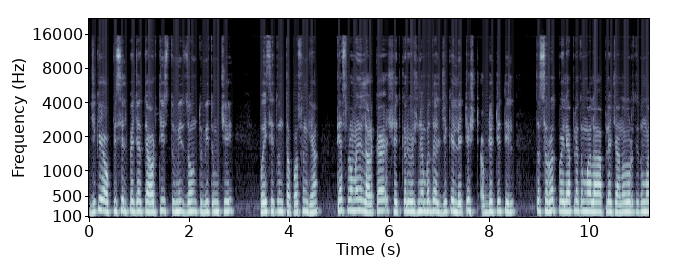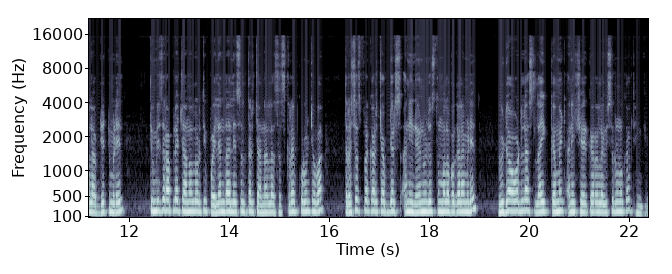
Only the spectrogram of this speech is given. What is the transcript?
जी काही ऑफिशियल पेज आहे त्यावरतीच तुम्ही जाऊन तुम्ही तुमचे पैसे इथून तपासून घ्या. त्याचप्रमाणे लाडका शेतकरी योजनेबद्दल जे काही लेटेस्ट अपडेट येतील तर सर्वात पहिले आपल्या तुम्हाला आपल्या चॅनलवरती तुम्हाला अपडेट मिळेल. तुम्ही जर आपल्या चॅनलवरती पहिल्यांदा आले असेल तर चॅनलला सबस्क्राईब करून ठेवा. तर अशाच प्रकारचे अपडेट्स आणि नवीन व्हिडिओज तुम्हाला बघायला मिळेल. व्हिडिओ आवडल्यास लाईक कमेंट आणि शेअर करायला विसरू नका. थँक्यू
